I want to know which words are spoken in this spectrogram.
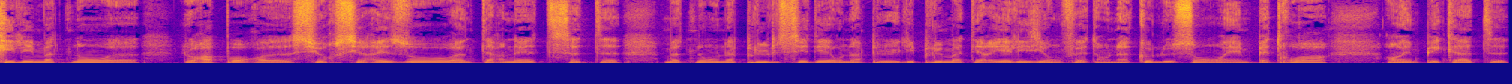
Quel est maintenant euh, le rapport euh, sur ces réseaux, Internet cette, euh, Maintenant, on n'a plus le CD, on n'a plus, il est plus matérialisé en fait. On n'a que le son en MP3, en MP4.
